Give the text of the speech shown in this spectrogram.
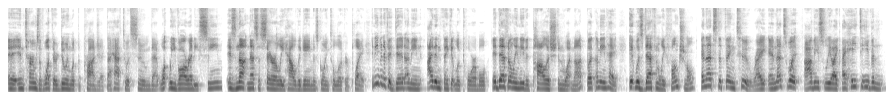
Uh, in terms of what they're doing with the project. I have to assume that what we've already seen is not necessarily how the game is going to look or play. And even if it did, I mean, I didn't think it looked horrible. It definitely needed polished and whatnot, but I mean, hey, it was definitely functional. And that's the thing too, right? And that's what obviously, like, I hate to even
